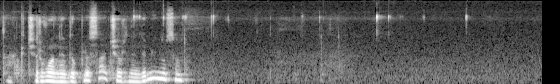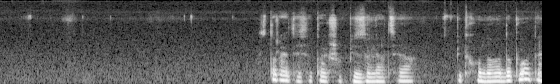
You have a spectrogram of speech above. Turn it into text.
Так, червоний до плюса, чорний до мінуса. Старайтеся так, щоб ізоляція підходила до плати.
